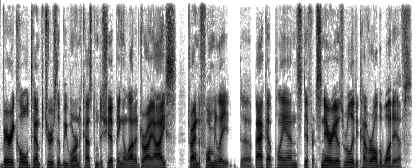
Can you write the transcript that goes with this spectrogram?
very cold temperatures that we weren't accustomed to shipping, a lot of dry ice trying to formulate uh, backup plans, different scenarios, really to cover all the what ifs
